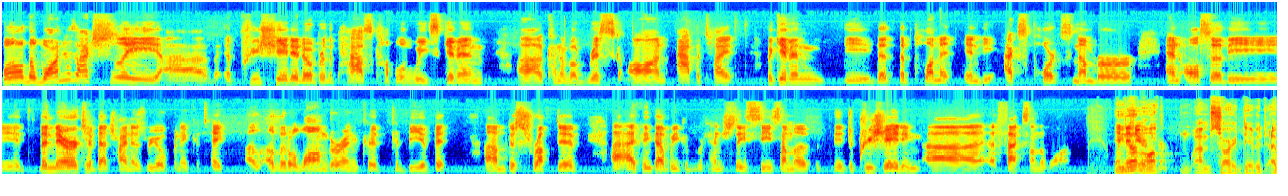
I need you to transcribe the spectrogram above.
Well, the won has actually uh, appreciated over the past couple of weeks, given uh, kind of a risk on appetite. But given the, the, the plummet in the exports number and also the the narrative that China's reopening could take a, a little longer and could could be a bit um, disruptive, I, I, think that we could potentially see some of the depreciating uh, effects on the won. We don't. I'm sorry, David. Uh,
